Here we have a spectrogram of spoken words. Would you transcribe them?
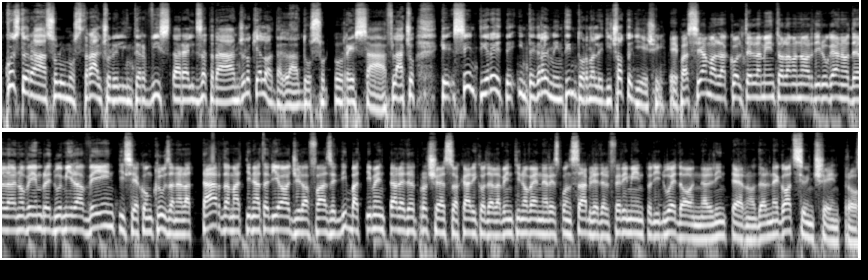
Questo era solo uno stralcio dell'intervista realizzata da Angelo Chiello dalla dottoressa Flacio che sentirete integralmente intorno alle 18.10. E passiamo all'accoltellamento alla Manor di Lugano del novembre 2020. Si è conclusa nella tarda mattinata di oggi la fase dibattimentale del processo a carico della 29enne responsabile del ferimento di due donne all'interno del negozio in centro.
